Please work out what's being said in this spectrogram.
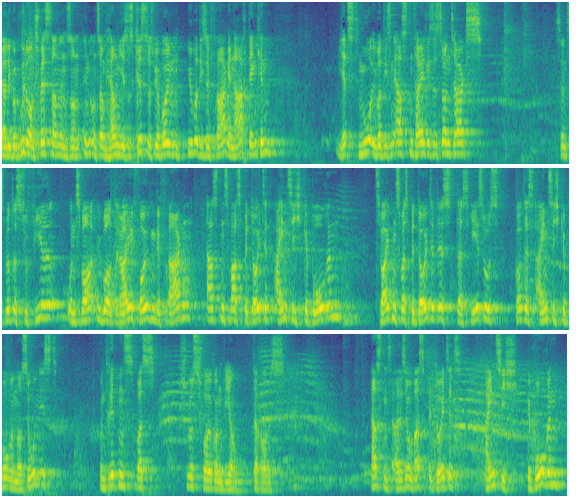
Ja, liebe Brüder und Schwestern in unserem Herrn Jesus Christus, wir wollen über diese Frage nachdenken, jetzt nur über diesen ersten Teil dieses Sonntags, sonst wird es zu viel, und zwar über drei folgende Fragen. Erstens, was bedeutet einzig geboren? Zweitens, was bedeutet es, dass Jesus Gottes einzig geborener Sohn ist? Und drittens, was schlussfolgern wir daraus? Erstens also, was bedeutet einzig geboren?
